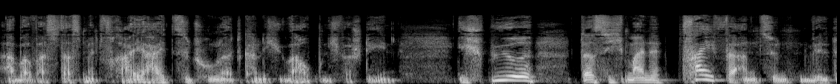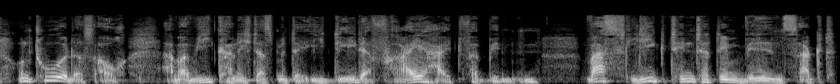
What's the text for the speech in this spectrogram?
aber was das mit Freiheit zu tun hat, kann ich überhaupt nicht verstehen. Ich spüre, dass ich meine Pfeife anzünden will und tue das auch. Aber wie kann ich das mit der Idee der Freiheit verbinden? Was liegt hinter dem Willensakt,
